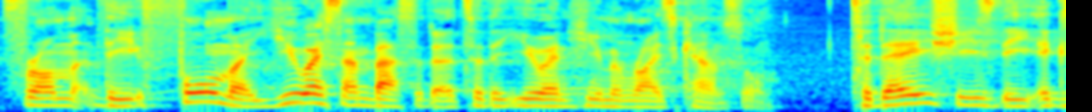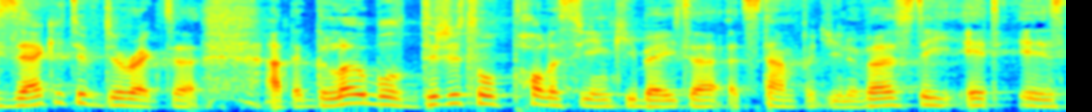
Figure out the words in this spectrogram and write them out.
from the former US ambassador to the UN Human Rights Council. Today, she's the executive director at the Global Digital Policy Incubator at Stanford University. It is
